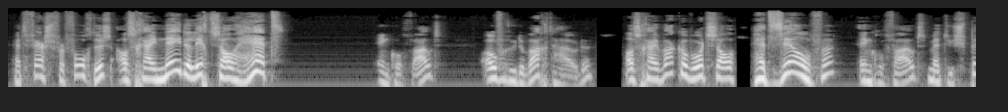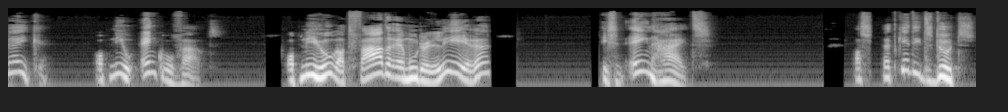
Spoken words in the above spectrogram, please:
Het vers vervolgt dus, als gij nederligt zal het, enkelvoud, over u de wacht houden. Als gij wakker wordt zal hetzelfde, enkelvoud, met u spreken. Opnieuw enkelvoud. Opnieuw, wat vader en moeder leren, is een eenheid. Als het kind iets doet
